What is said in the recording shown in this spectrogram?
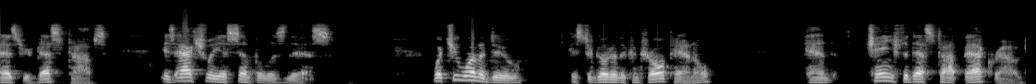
as your desktops is actually as simple as this. What you want to do is to go to the control panel and change the desktop background.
